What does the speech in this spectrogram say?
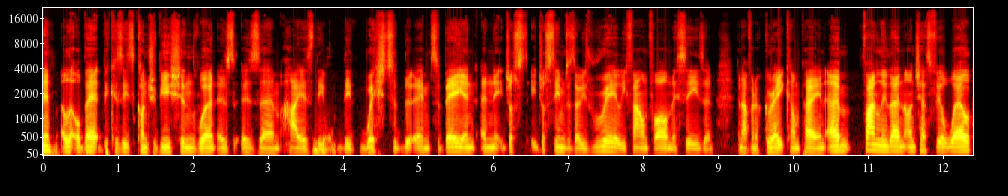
him a little bit because his contributions weren't as as um, high as they they wished him to be, and and it just it just seems as though he's really found form this season and having a great campaign. Um, finally, then on Chesterfield, Will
